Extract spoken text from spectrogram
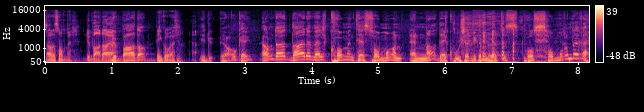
Da er det sommer. Du bada, Du bada. I går. Ja, Ja, ok. Ja, men da, da er det velkommen til sommeren ennå. Det er koselig at vi kan møtes på sommeren, dere.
